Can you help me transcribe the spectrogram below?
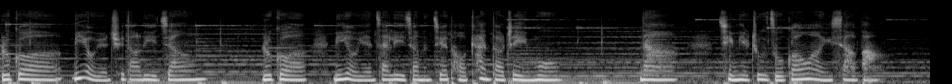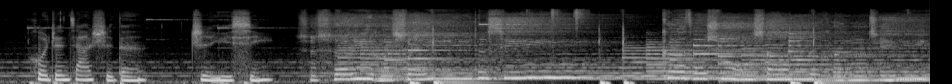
如果你有缘去到丽江，如果你有缘在丽江的街头看到这一幕，那请你驻足观望一下吧。货真价实的治愈系。是谁和谁的心刻在树上的痕迹？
